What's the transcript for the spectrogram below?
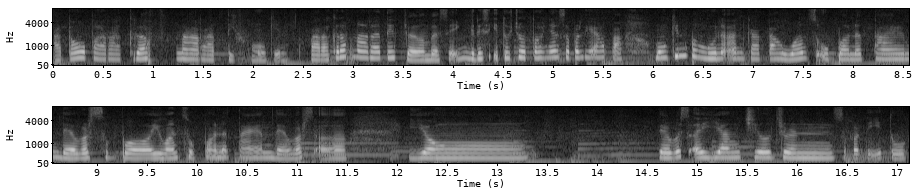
atau paragraf naratif mungkin. Paragraf naratif dalam bahasa Inggris itu contohnya seperti apa? Mungkin penggunaan kata once upon a time there was a boy, once upon a time there was a young there was a young children seperti itu.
